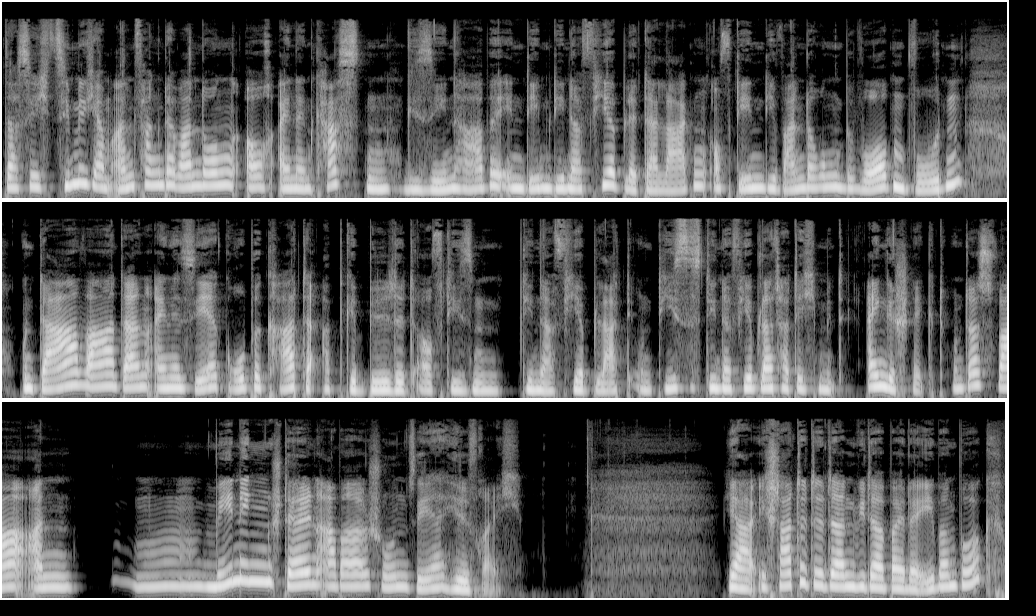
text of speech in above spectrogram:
dass ich ziemlich am Anfang der Wanderung auch einen Kasten gesehen habe, in dem DIN A4-Blätter lagen, auf denen die Wanderungen beworben wurden. Und da war dann eine sehr grobe Karte abgebildet auf diesem DIN A4-Blatt. Und dieses DIN A4-Blatt hatte ich mit eingesteckt. Und das war an mm, wenigen Stellen aber schon sehr hilfreich. Ja, ich startete dann wieder bei der Ebernburg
